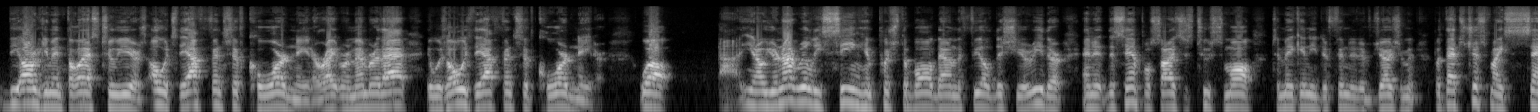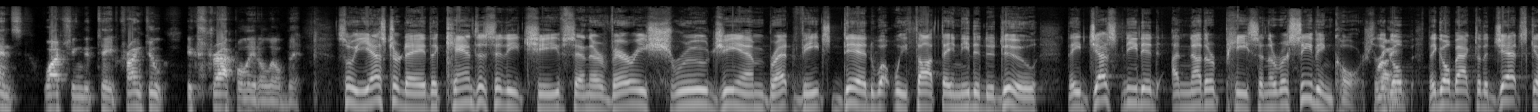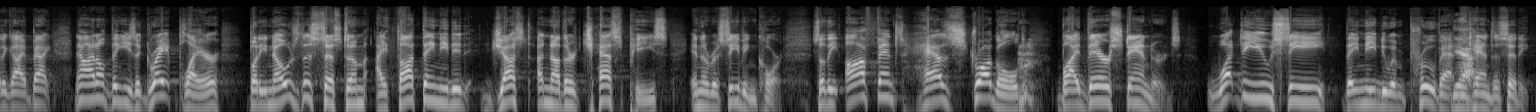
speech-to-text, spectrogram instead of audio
the argument the last two years? Oh, it's the offensive coordinator, right? Remember that? It was always the offensive coordinator. Well, uh, you know, you're not really seeing him push the ball down the field this year either, and it, the sample size is too small to make any definitive judgment. But that's just my sense watching the tape, trying to extrapolate a little bit. So yesterday, the Kansas City Chiefs and their very shrewd GM Brett Veach did what we thought they needed to do. They just needed another piece in the receiving corps. So they Right. go they go back to the Jets, get a guy back. Now I don't think he's a great player, but he knows the system. I thought they needed just another chess piece in the receiving corps. So the offense has struggled by their standards. What do you see they need to improve at Yeah. in Kansas City?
